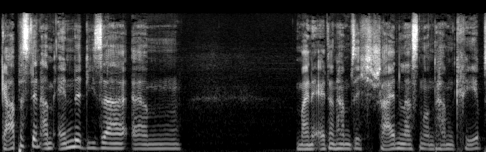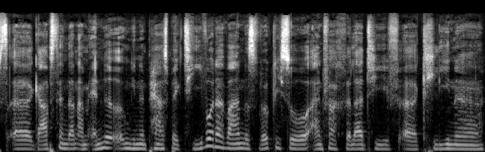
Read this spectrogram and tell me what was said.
gab es denn am Ende dieser, ähm, meine Eltern haben sich scheiden lassen und haben Krebs, äh, gab es denn dann am Ende irgendwie eine Perspektive oder waren das wirklich so einfach relativ äh, cleane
